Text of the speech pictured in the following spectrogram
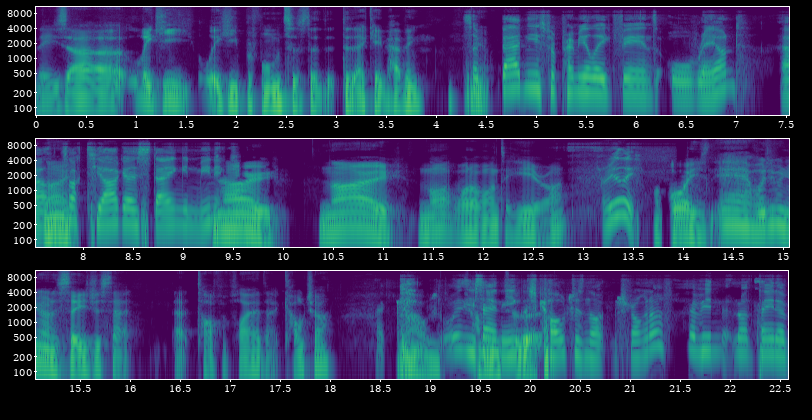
these uh leaky leaky performances that, that they keep having. So Yeah. bad news for Premier League fans all round. Uh, No. Looks like Thiago's staying in Munich. No, no, not what I want to hear. Right, Really? my boy. he's- Yeah, we didn't want to see just that that type of player, that culture. Um, what are you saying? The English the- culture's not strong enough? Have you not seen a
